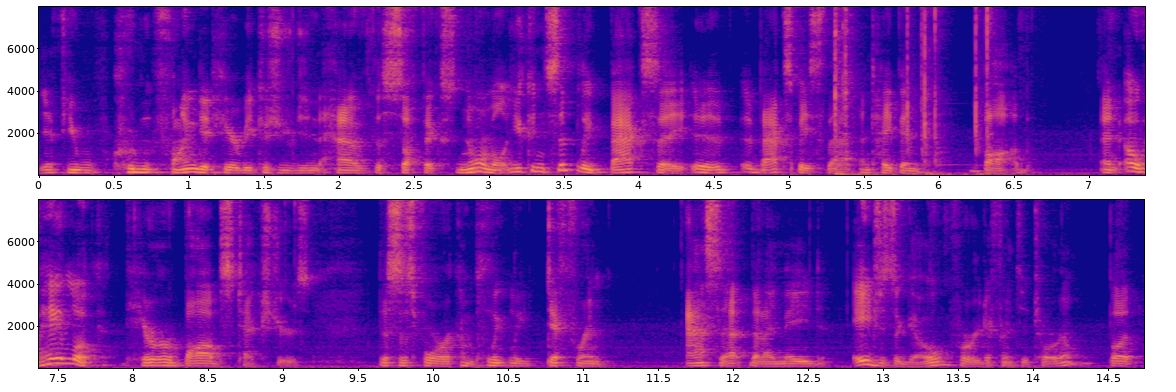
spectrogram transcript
if you couldn't find it here because you didn't have the suffix normal, you can simply backspace, uh, backspace that and type in Bob. And oh, hey, look, here are Bob's textures. This is for a completely different asset that I made ages ago for a different tutorial, but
